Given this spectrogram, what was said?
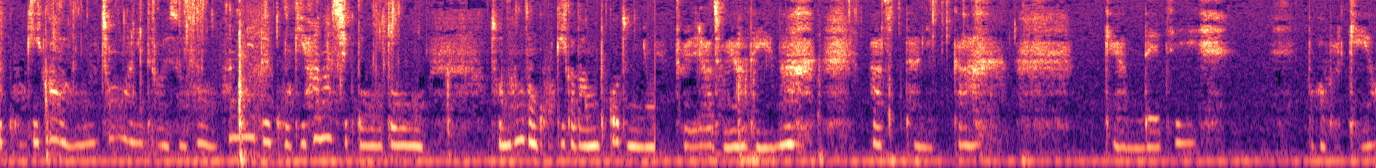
진짜 고기가 엄청 많이 들어있어서 한 입에 고기 하나씩 넣어도 저는 항상 고기가 남거든요. 졸려줘야 되나? 파스타니까 이렇게 안 되지. 먹어볼게요.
